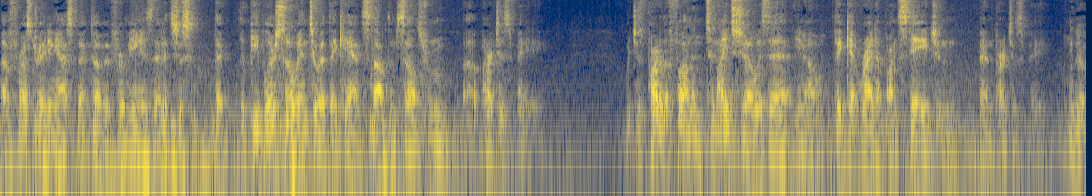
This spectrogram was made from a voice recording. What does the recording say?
a frustrating aspect of it for me. Is that it's just that the people are so into it they can't stop themselves from uh, participating. Which is part of the fun in tonight's show is that you know they get right up on stage and and participate. yeah.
